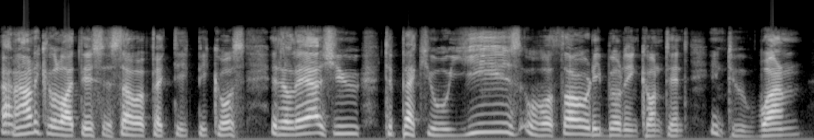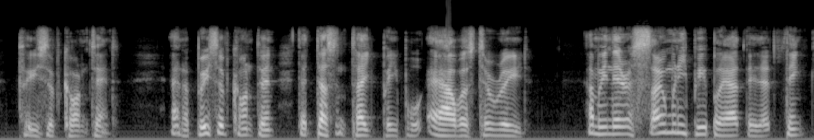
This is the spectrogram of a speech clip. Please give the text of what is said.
An article like this is so effective because it allows you to pack your years of authority building content into one piece of content and a piece of content that doesn't take people hours to read. I mean, there are so many people out there that think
